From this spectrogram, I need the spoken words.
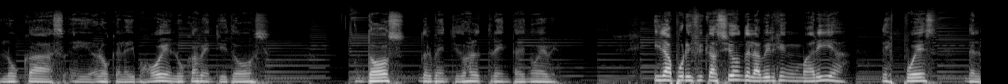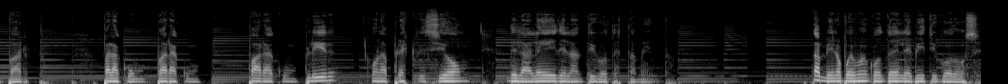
Lucas, eh, lo que leímos hoy en Lucas 22, 2 del 22 al 39. Y la purificación de la Virgen María después del parto, para, cumplir con la prescripción de la ley del Antiguo Testamento. También lo podemos encontrar en Levítico 12.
